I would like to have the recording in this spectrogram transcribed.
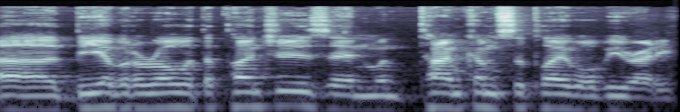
uh, be able to roll with the punches. And when time comes to play, we'll be ready.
